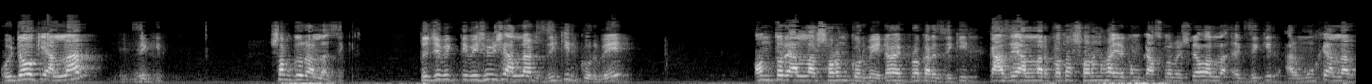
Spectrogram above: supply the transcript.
ওইটাও কি আল্লাহর জিকির? সবগুলো আল্লাহ জিকির। তো যে ব্যক্তি বেশি বেশি আল্লাহর জিকির করবে, অন্তরে আল্লাহর স্মরণ করবে, এটাও এক প্রকারের জিকির। কাজে আল্লাহর কথা স্মরণ হয়, এরকম কাজ করবে, সেটাও আল্লাহ এক জিকির। আর মুখে আল্লাহর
